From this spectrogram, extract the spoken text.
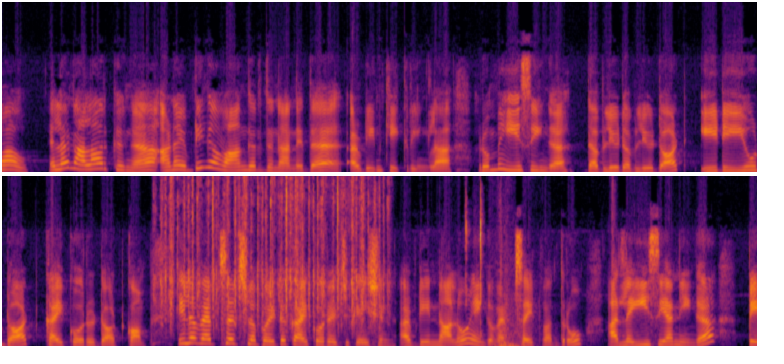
வாவ் எல்லாம் நல்லா இருக்குங்க. ஆனால் எப்படிங்க வாங்குறது நான் இதை? அப்படின்னு கேட்குறீங்களா ரொம்ப ஈஸிங்க. டபிள்யூ டபிள்யூ டாட் இடியூ டாட் கைகோரு டாட் காம் இல்லை வெப்சைட்ஸில் போயிட்டு கைகோர் எஜுகேஷன் அப்படின்னாலும் எங்கள் வெப்சைட் வந்துடும் அதில் ஈஸியாக நீங்கள் பே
